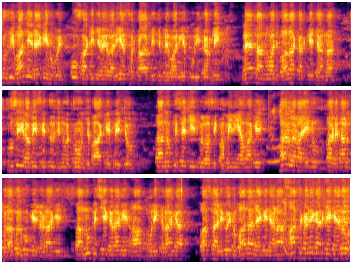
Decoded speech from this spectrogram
ਤੁਸੀਂ ਵਾਂਝੇ ਰਹਿ ਗਏ ਹੋਵੇ ਉਹ ਸਾਡੀ ਜ਼ਿੰਮੇਵਾਰੀ ਹੈ, ਸਰਕਾਰ ਦੀ ਜ਼ਿੰਮੇਵਾਰੀ ਹੈ ਪੂਰੀ ਕਰਨੀ। ਮੈਂ ਤੁਹਾਨੂੰ ਅੱਜ ਵਾਅਦਾ ਕਰਕੇ ਜਾਣਾ ਤੁਸੀਂ ਰਵੀ ਸਿੱਧੂ ਜੀ ਨੂੰ ਇੱਥੋਂ ਜਿਤਾ ਕੇ ਭੇਜੋ। ਤੁਹਾਨੂੰ ਕਿਸੇ ਚੀਜ਼ ਵੱਲੋਂ ਅਸੀਂ ਕਮੀ ਨਹੀਂ ਆਵਾਂਗੇ ਹਰ ਲੜਾਈ ਨੂੰ ਤੁਹਾਡੇ ਨਾਲ ਬਰਾਬਰ ਹੋ ਕੇ ਲੜਾਂਗੇ ਤੁਹਾਨੂੰ ਪਿੱਛੇ ਕਰਾਂਗੇ ਆਪ ਮੋਰੇ ਕਰਾਂਗਾ ਬਸ ਤੁਹਾਡੇ ਕੋਲ ਇੱਕ ਵਾਅਦਾ ਲੈ ਕੇ ਜਾਣਾ ਹੱਥ ਖੜੇ ਕਰਕੇ ਕਹਿ ਦਿਓ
